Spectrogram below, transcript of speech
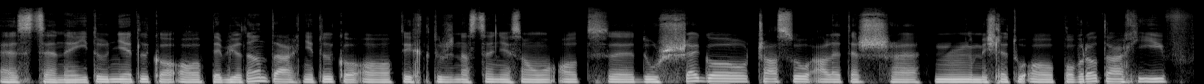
e, sceny. I tu nie tylko o debiutantach, nie tylko o tych, którzy na scenie są od e, dłuższego czasu, ale też e, mm, myślę tu o powrotach i w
